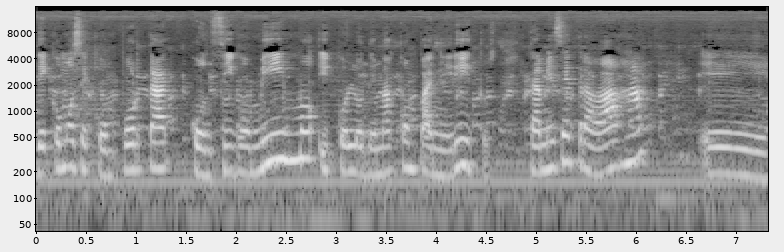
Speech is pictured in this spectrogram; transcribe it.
de cómo se comporta consigo mismo y con los demás compañeritos. También se trabaja eh,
